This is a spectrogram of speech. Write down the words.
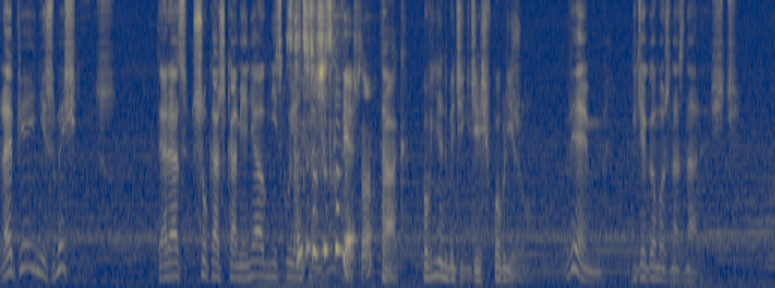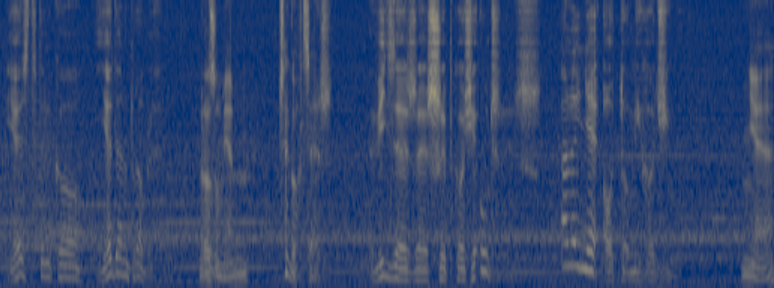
Lepiej niż myślisz. Teraz szukasz kamienia Skąd ogniskującego. ty to wszystko wiesz, no? Tak, powinien być gdzieś w pobliżu. Wiem, gdzie go można znaleźć. Jest tylko jeden problem. Rozumiem. Czego chcesz? Widzę, że szybko się uczysz, ale nie o to mi chodziło. Nie,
